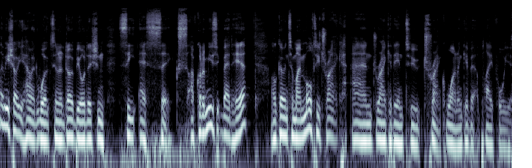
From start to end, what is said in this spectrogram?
Let me show you how it works in Adobe Audition CS6. I've got a music bed here. I'll go into my multi-track and drag it into track one and give it a play for you.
